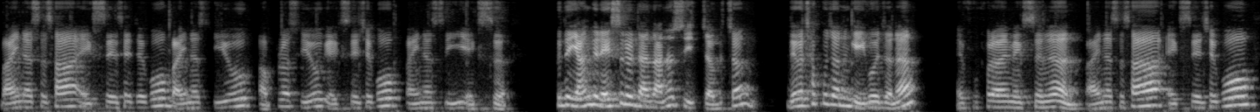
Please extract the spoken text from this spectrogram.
마이너스 4 x의 세제곱 마이너스 6 아, 플러스 6 x의 제곱 마이너스 2x 근데 양변 x를 다 나눌 수 있죠. 그쵸? 내가 찾고자 하는 게 이거잖아. F 프라임 x는 마이너스 4 x의 제곱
